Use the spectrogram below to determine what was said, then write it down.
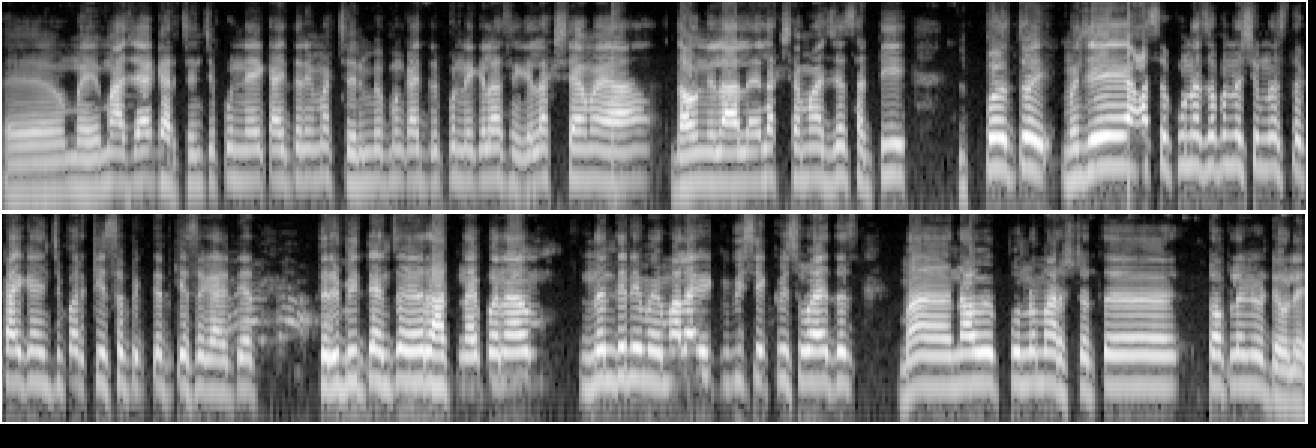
अं, म्हणजे माझ्या घरच्यांचे पुण्य आहे काहीतरी मागच्या मी पण काहीतरी पुण्य केलं असेल की लक्ष माझ्या दावणीला आलाय लक्ष माझ्यासाठी पळतोय. म्हणजे असं कुणाचं पण नशीब नसतं काय काहींची पार केस पिकतात केस गाळतात तरी बी त्यांचं राहत नाही. पण अं, नंदिनी म्हणजे मला एक वीस एकवीस वयातच मा नाव पूर्ण महाराष्ट्रात टॉपला नेऊन ठेवलंय.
